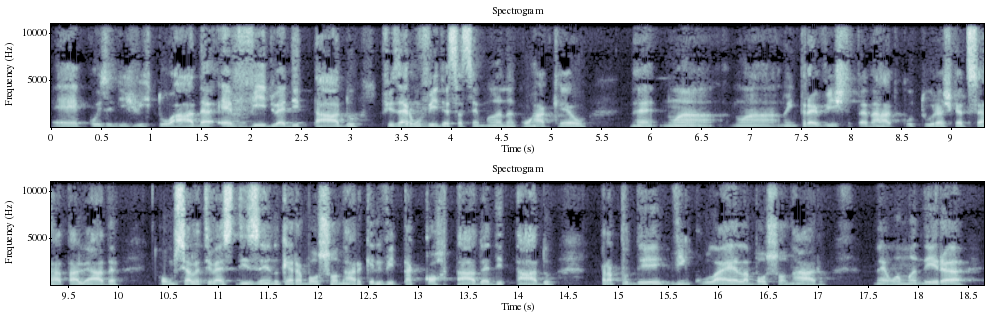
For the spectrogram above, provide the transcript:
é coisa desvirtuada, é vídeo editado. Fizeram um vídeo essa semana com Raquel, né, numa, numa, numa entrevista, até na Rádio Cultura, acho que é de Serra Talhada, como se ela estivesse dizendo que era Bolsonaro, aquele vídeo está cortado, editado, para poder vincular ela a Bolsonaro. Né, uma maneira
